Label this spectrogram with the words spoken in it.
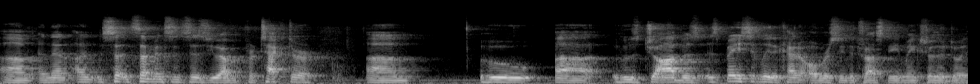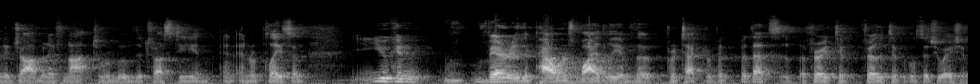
Um, and then in some instances, you have a protector um, who uh, whose job is, is basically to kind of oversee the trustee make sure they're doing the job, and if not, to remove the trustee and, and, and replace him. You can vary the powers widely of the protector, but, but that's a very tip, fairly typical situation.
